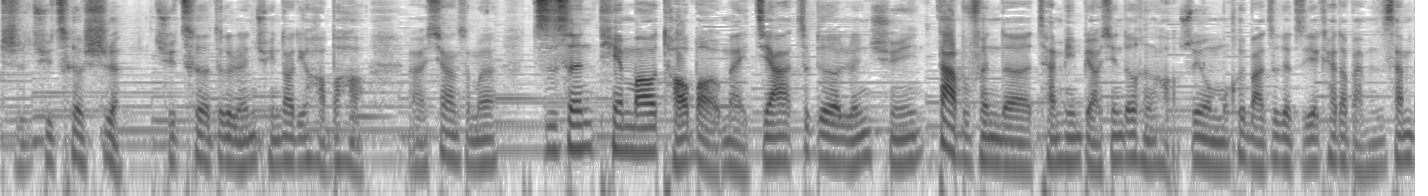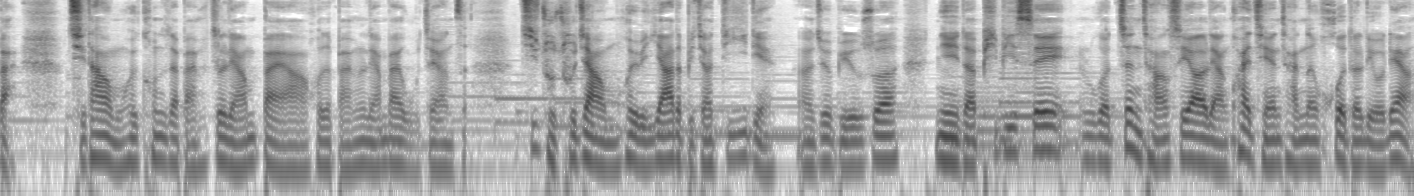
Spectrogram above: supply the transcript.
值去测试，去测这个人群到底好不好啊？像什么资深天猫、淘宝买家这个人群，大部分的产品表现都很好，所以我们会把这个直接开到百分之三百，其他我们会控制在百分之两百啊，或者百分之两百五这样子。基础出价我们会压的比较低一点啊，就比如说你的 PPC 如果正常是要两块钱才能获得流量，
